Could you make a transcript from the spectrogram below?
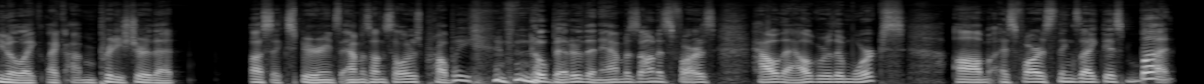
you know, like like I'm pretty sure that us experienced Amazon sellers probably know better than Amazon as far as how the algorithm works, um, as far as things like this. But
